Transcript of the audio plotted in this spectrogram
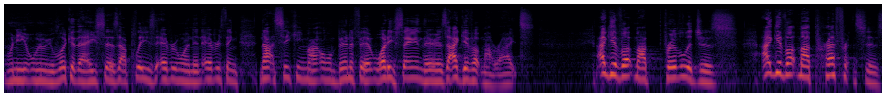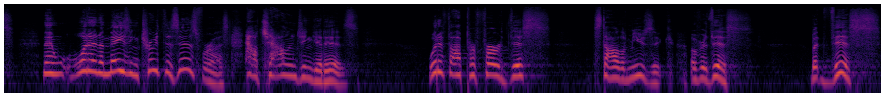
When, he, when we look at that, he says, I please everyone and everything, not seeking my own benefit. What he's saying there is, I give up my rights. I give up my privileges. I give up my preferences. Man, what an amazing truth this is for us. How challenging it is. What if I prefer this style of music over this, but this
